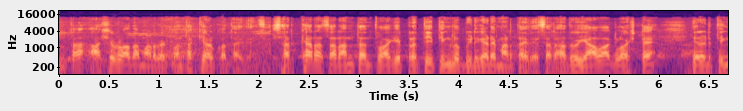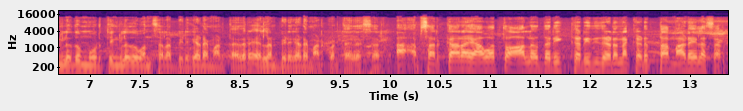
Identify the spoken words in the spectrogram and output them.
ಅಂತ, ಆಶೀರ್ವಾದ ಮಾಡಬೇಕು ಅಂತ ಕೇಳ್ಕೊತಾ ಇದ್ದೀನಿ ಸರ್. ಸರ್ಕಾರ ಸರ್ ಹಂತ ಹಂತವಾಗಿ ಪ್ರತಿ ತಿಂಗಳು ಬಿಡುಗಡೆ ಮಾಡ್ತಾ ಇದೆ ಸರ್. ಅದು ಯಾವಾಗಲೂ ಅಷ್ಟೇ, ಎರಡು ತಿಂಗಳದು, ಮೂರು ತಿಂಗಳದು ಒಂದು ಸಲ ಬಿಡುಗಡೆ ಮಾಡ್ತಾ ಇದ್ದಾರೆ ಎಲ್ಲ ಬಿಡುಗಡೆ ಮಾಡ್ಕೊಡ್ತಾ ಇದೆ ಸರ್. ಸರ್ಕಾರ ಯಾವತ್ತೂ ಆಲೋದರಿ ಖರೀದಿದಡನ್ನು ಕಡಿತಾ ಮಾಡೇ ಇಲ್ಲ ಸರ್.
